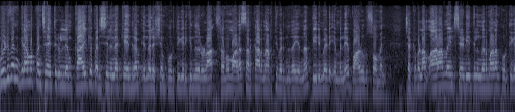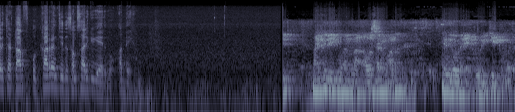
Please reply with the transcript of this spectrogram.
മുഴുവൻ ഗ്രാമപഞ്ചായത്തുകളിലും കായിക പരിശീലന കേന്ദ്രം എന്ന ലക്ഷ്യം പൂർത്തീകരിക്കുന്നതിനുള്ള ശ്രമമാണ് സർക്കാർ നടത്തിവരുന്നത് എന്ന് Peerumade M L A Vazhoor Soman. Chakkavellam ആറാം മൈൽ സ്റ്റേഡിയത്തിൽ നിർമ്മാണം പൂർത്തീകരിച്ച ടർഫ് ഉദ്ഘാടനം ചെയ്ത് സംസാരിക്കുകയായിരുന്നു അദ്ദേഹം. അവസരമാണ് ഇതിലൂടെ ഒരുക്കിയിട്ടുള്ളത്.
